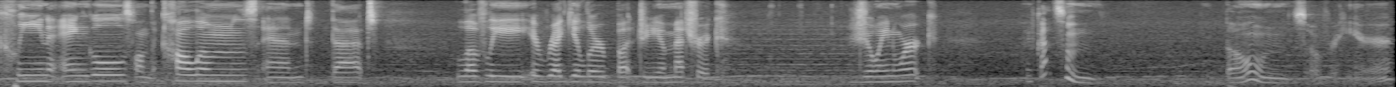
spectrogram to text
clean angles on the columns and that lovely irregular but geometric join work. We've got some bones over here.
